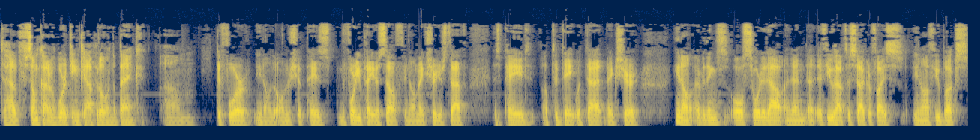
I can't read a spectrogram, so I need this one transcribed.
to have some kind of working capital in the bank, um, before, you know, the ownership pays, before you pay yourself, you know, make sure your staff is paid up to date with that. Make sure, you know, everything's all sorted out. And then uh, if you have to sacrifice, you know, a few bucks,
